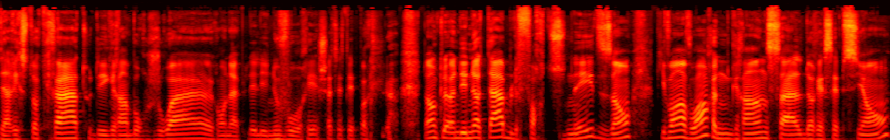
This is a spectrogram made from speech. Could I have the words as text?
aristocrates ou des grands bourgeois qu'on appelait les nouveaux riches à cette époque-là. Donc, des notables fortunés, disons, qui vont avoir une grande salle de réception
